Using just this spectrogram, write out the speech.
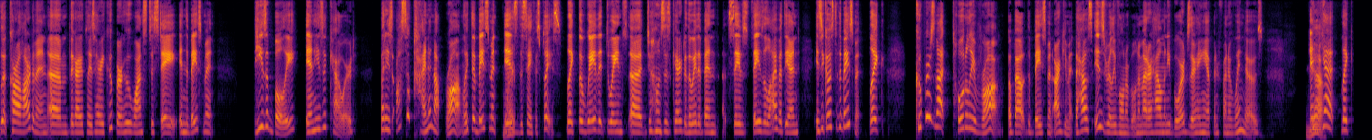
look Karl Hardman, um, the guy who plays Harry Cooper, who wants to stay in the basement. He's a bully and he's a coward, but he's also kind of not wrong. Like the basement right. is the safest place. Like the way that Duane uh, Jones's character, the way that Ben saves stays alive at the end, is he goes to the basement. Like Cooper's not totally wrong about the basement argument. The house is really vulnerable, no matter how many boards they're hanging up in front of windows. Yeah. And yet, like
